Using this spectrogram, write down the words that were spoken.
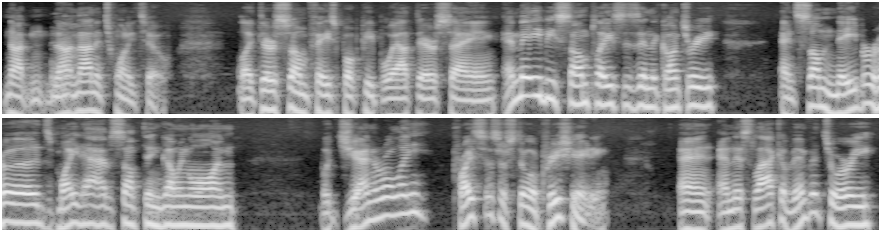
not not not in 22. Like there's some Facebook people out there saying, and maybe some places in the country and some neighborhoods might have something going on, but generally prices are still appreciating. And and this lack of inventory,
